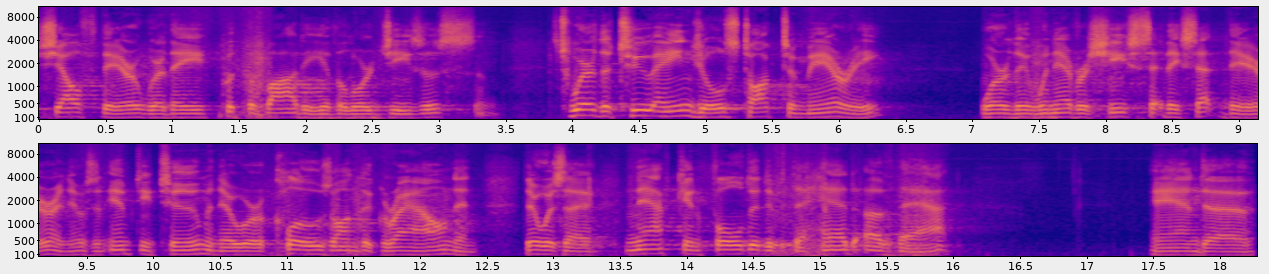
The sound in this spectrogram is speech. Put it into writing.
shelf there where they put the body of the Lord Jesus. And it's where the two angels talked to Mary, where they, whenever she sat, they sat there, and it was an empty tomb, and there were clothes on the ground, and there was a napkin folded at the head of that. And uh,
